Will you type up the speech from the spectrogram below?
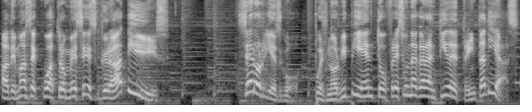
además de 4 meses gratis. Cero riesgo, pues NordVPN te ofrece una garantía de 30 días.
